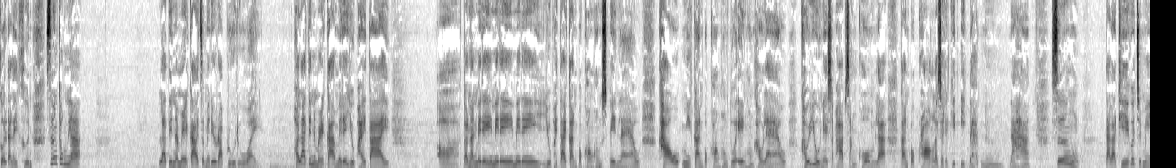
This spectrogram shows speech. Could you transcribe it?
เกิดอะไรขึ้น ซึ่งตรงเนี้ยลาตินอเมริกาจะไม่ได้รับรู้ด้วย เพราะลาตินอเมริกาไม่ได้อยู่ภายใต้ตอนนั้นไม่ได้ไม่ได้ไม่ได้อยู่ภายใต้การปกครองของสเปนแล้ว เขามีการปกครองของตัวเองของเขาแล้ว เขาอยู่ในสภาพสังคมและการปกครองและเศรษฐกิจอีกแบบหนึ่งนะคะ ซึ่ง แต่ละที่ก็จะมี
